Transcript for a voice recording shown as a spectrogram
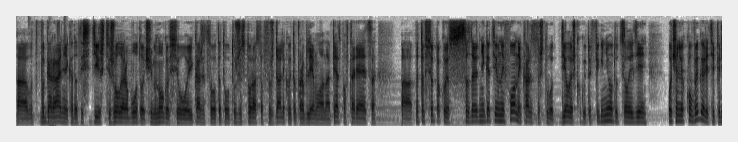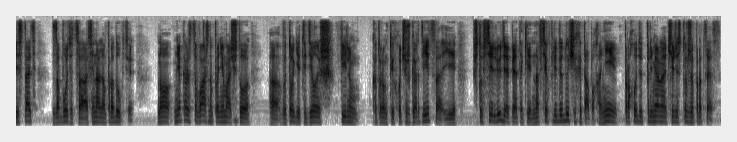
А, вот выгорание, когда ты сидишь, тяжелая работа, очень много всего, и кажется, вот это вот уже сто раз обсуждали какую-то проблему, она опять повторяется. А, это все такое создает негативный фон, и кажется, что вот делаешь какую-то фигню тут целый день. Очень легко выгореть и перестать заботиться о финальном продукте. Но мне кажется, важно понимать, что а, в итоге ты делаешь фильм, которым ты хочешь гордиться, и что все люди, опять-таки, на всех предыдущих этапах, они проходят примерно через тот же процесс.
